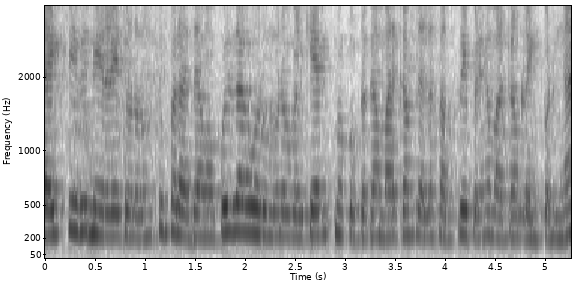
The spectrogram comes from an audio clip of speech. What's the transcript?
லைக் செய்து நேரலை தொடரும். சூப்பர் ராஜாமா புதிதாக ஒரு உறவுகள் கேரிஸ்மா கூப்பிட்டுருக்கா மறக்காம எல்லாம் சப்ஸ்கிரைப் பண்ணுங்க மறக்காம லைக் பண்ணுங்க.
